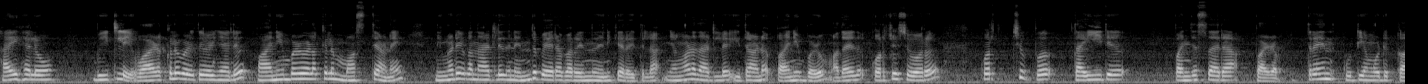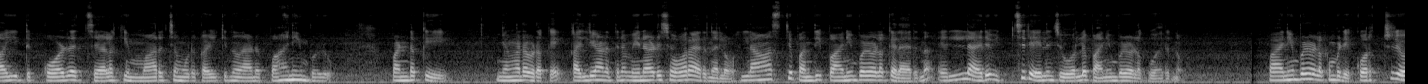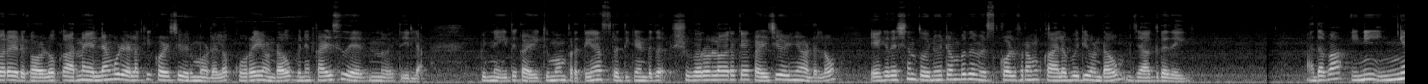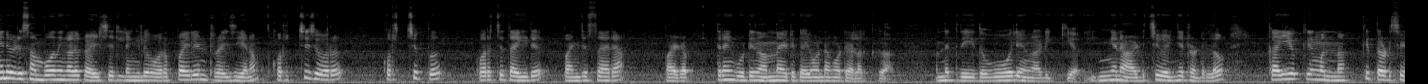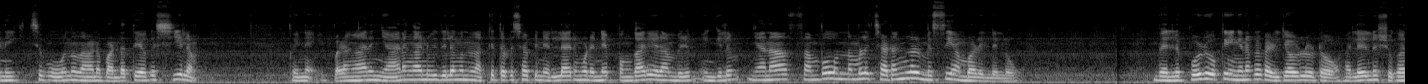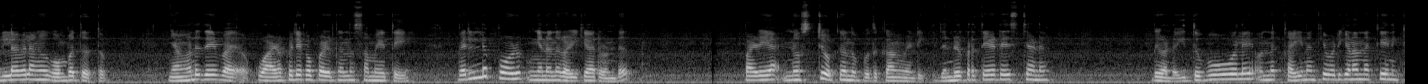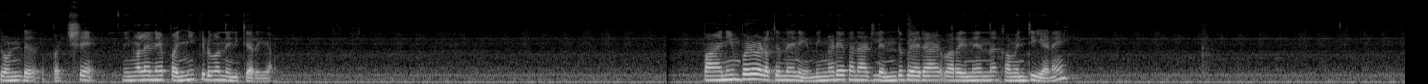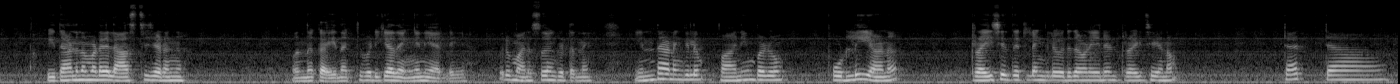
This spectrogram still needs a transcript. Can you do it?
Hi hello വീട്ടിലെ വാഴക്കുല പഴുത്തു കഴിഞ്ഞാൽ പാനീയം പാനിയമ്പഴ വിളക്കൽ മസ്റ്റാണേ നിങ്ങളുടെയൊക്കെ നാട്ടിൽ ഇതിന് എന്ത് പേരാ പറയുന്നത് എനിക്കറിയത്തില്ല. ഞങ്ങളുടെ നാട്ടിൽ ഇതാണ് പാനീയം പാനിയമ്പഴം. അതായത് കുറച്ച് ചോറ് കുറച്ചുപ്പ് തൈര് പഞ്ചസാര പഴം. ഇത്രയും കൂട്ടി അങ്ങോട്ട് കായിട്ട് കുഴച്ചിളക്കി മറിച്ചങ്ങോട്ട് കഴിക്കുന്നതാണ് പാനീയം പാനിയമ്പഴവും പണ്ടൊക്കെ ഞങ്ങളുടെ അവിടെയൊക്കെ കല്യാണത്തിന് മെയിനായിട്ട് ചോറായിരുന്നല്ലോ. ലാസ്റ്റ് പന്തി പാനിയമ്പഴ വിളക്കലായിരുന്നു. എല്ലാവരും ഇച്ചിരിയേലും ചോറിൽ പാനിയമ്പഴ വിളക്കുമായിരുന്നു. പാനിയമ്പഴം ഇളക്കുമ്പോഴേ കുറച്ച് ചോറേ എടുക്കാവുള്ളൂ. കാരണം എല്ലാം കൂടി ഇളക്കി കുഴച്ച് വരുമ്പോഴല്ലോ കുറേ ഉണ്ടാവും. പിന്നെ കഴിച്ച് തരുന്നു പറ്റിയില്ല. പിന്നെ ഇത് കഴിക്കുമ്പം പ്രത്യേകം ശ്രദ്ധിക്കേണ്ടത് ഷുഗർ ഉള്ളവരൊക്കെ കഴിച്ചു കഴിഞ്ഞാൽ ഉണ്ടല്ലോ. ഏകദേശം തൊണ്ണൂറ്റൊമ്പത് മിസ് കോൾ ഫ്രം കാലപുരി ഉണ്ടാവും. ജാഗ്രതയിൽ. അഥവാ ഇനി ഇങ്ങനെ ഒരു സംഭവം നിങ്ങൾ കഴിച്ചിട്ടില്ലെങ്കിൽ ഉറപ്പായാലും ട്രൈ ചെയ്യണം. കുറച്ച് ചോറ് കുറച്ചുപ്പ് കുറച്ച് തൈര് പഞ്ചസാര പഴം ഇത്രയും കൂട്ടി നന്നായിട്ട് കൈകൊണ്ട് അങ്ങോട്ട് ഇളക്കുക. എന്നിട്ട് ഇതുപോലെ അങ്ങ് അടിക്കുക. ഇങ്ങനെ അടിച്ചു കഴിഞ്ഞിട്ടുണ്ടല്ലോ കൈയൊക്കെ അങ്ങ് നക്കി തുടച്ച് എണീച്ച് പോകുന്നതാണ് പണ്ടത്തെയൊക്കെ ശീലം. പിന്നെ ഇപ്പോഴെങ്ങാനും ഞാനെങ്ങാനും ഇതിലങ്ങ് നക്കി തുടച്ചാൽ പിന്നെ എല്ലാവരും കൂടെ എന്നെ പൊങ്കാരി പൊങ്കാലയിടാൻ വരും. എങ്കിലും ഞാൻ ആ സംഭവം നമ്മൾ ചടങ്ങുകൾ മിസ് ചെയ്യാൻ പാടില്ലല്ലോ. വല്ലപ്പോഴും ഒക്കെ ഇങ്ങനെയൊക്കെ കഴിക്കാവുള്ളൂ കേട്ടോ. അല്ലെങ്കിൽ ഷുഗർ ലെവൽ അങ്ങ് കൊമ്പത്തെത്തും. ഞങ്ങളിതേ വാഴക്കുലയൊക്കെ പഴുക്കുന്ന സമയത്തേ വല്ലപ്പോഴും ഇങ്ങനെ ഒന്ന് കഴിക്കാറുണ്ട്. പഴയ നൊസ്റ്റും ഒക്കെ ഒന്ന് പുതുക്കാൻ വേണ്ടി. ഇതിന്റെ ഒരു പ്രത്യേക ടേസ്റ്റാണ് ഇത് കണ്ടോ ഇതുപോലെ ഒന്ന് കൈ നക്കി പഠിക്കണം എന്നൊക്കെ എനിക്കുണ്ട്. പക്ഷേ നിങ്ങളെന്നെ പഞ്ഞിക്കിടുമെന്ന് എനിക്കറിയാം. പാനിയമ്പഴം ഇളക്കുന്നതിനെ നിങ്ങളുടെയൊക്കെ നാട്ടിൽ എന്ത് പേരാ പറയുന്നതെന്ന് കമന്റ് ചെയ്യണേ. ഇതാണ് നമ്മുടെ ലാസ്റ്റ് ചടങ്ങ്. ഒന്ന് കൈ നക്കി പിടിക്കാതെ എങ്ങനെയല്ലേ? ഒരു മനസ്സുഖം കിട്ടുന്നേ. എന്താണെങ്കിലും പാനിയും പഴവും പൊള്ളിയാണ്. ട്രൈ ചെയ്തിട്ടില്ലെങ്കിൽ ഒരു തവണയിലും ട്രൈ ചെയ്യണം. Da-da.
